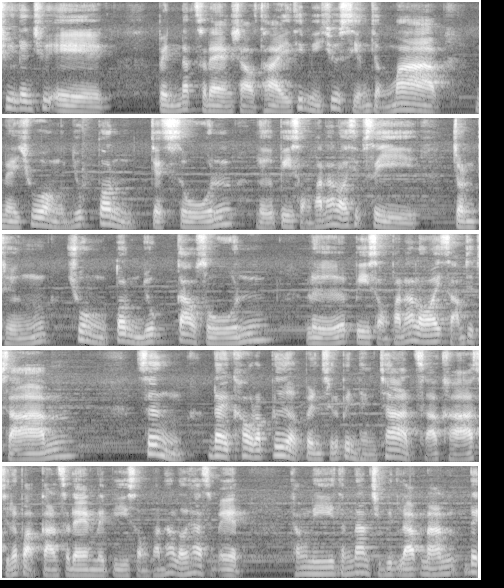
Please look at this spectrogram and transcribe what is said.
ชื่อเล่นชื่อเอก เป็นนักแสดงชาวไทยที่มีชื่อเสียงอย่างมาก ในช่วงยุคต้น 70 หรือปี 2514 จนถึงช่วงต้นยุค 90 หรือปี 2533 ซึ่งได้เข้ารับเลือกเป็นศิลปินแห่งชาติสาขาศิลปะการแสดงในปี 2551 ทั้งนี้ทั้งด้านชีวิตรักนั้นได้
